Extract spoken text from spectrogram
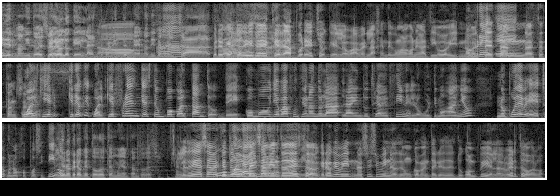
Spiderman y todo eso. Pero- es lo que la gente pone en No. internet, nos dicen en Ah. el chat. Pero que tú Ah. dices que das por hecho que lo va a ver la gente como algo negativo y no Hombre, estés tan, eh, no estés tan seguro. Cualquier, creo que cualquier friend que esté un poco al tanto de cómo lleva funcionando la, la industria del cine en los últimos años, no puede ver esto con ojos positivos. Yo no creo que todos estén muy al tanto de eso. El otro día, ¿sabes Uh, que pues tuve un de pensamiento de esto? viene. Creo que vi, no sé si vino de un comentario de tu compi, el Alberto o algo.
